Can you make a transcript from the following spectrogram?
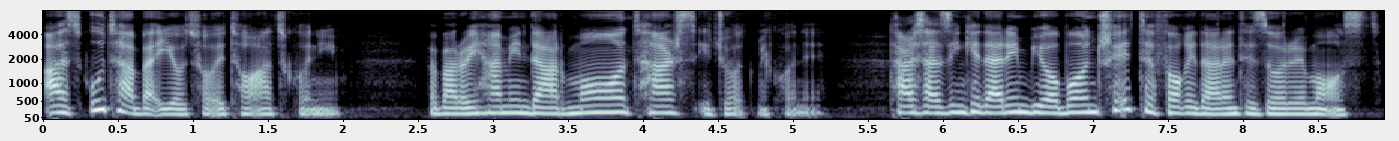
از او تبعیات و اطاعت کنیم و برای همین در ما ترس ایجاد می‌کنه. ترس از اینکه در این بیابان چه اتفاقی در انتظار ماست.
